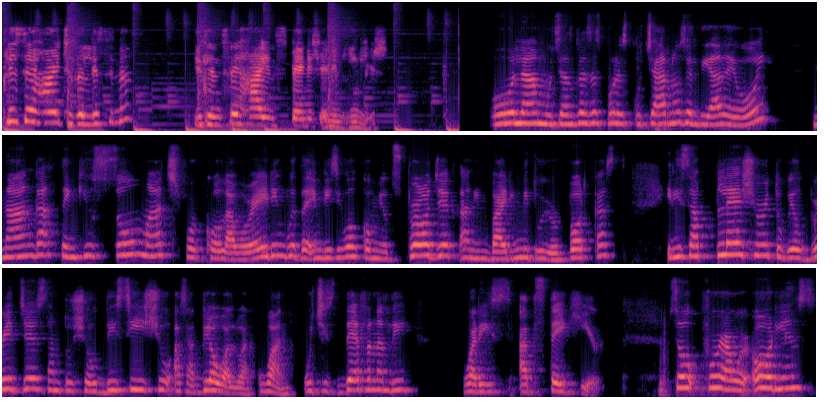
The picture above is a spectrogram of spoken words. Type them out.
Please say hi to the listeners. You can say hi in Spanish and in English. Hola, muchas gracias por escucharnos el día de hoy. Nanga, thank you so much for collaborating with the Invisible Commutes Project and inviting me to your podcast. It is a pleasure to build bridges and to show this issue as a global one, one which is definitely what is at stake here. So for our audience,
